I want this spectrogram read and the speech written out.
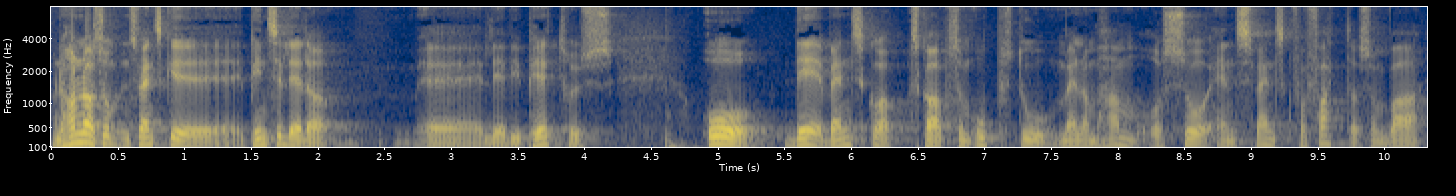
Og Det handler altså om den svenske pinseleder eh, Levi Petrus og det vennskap som oppsto mellom ham og så en svensk forfatter som var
